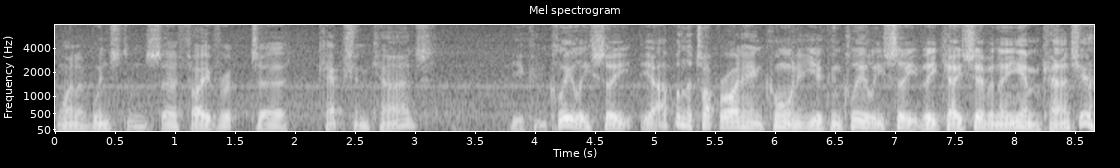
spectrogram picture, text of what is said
One of Winston's uh, favourite uh, caption cards. You can clearly see, yeah, up in the top right hand corner, you can clearly see VK7EM, can't you?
